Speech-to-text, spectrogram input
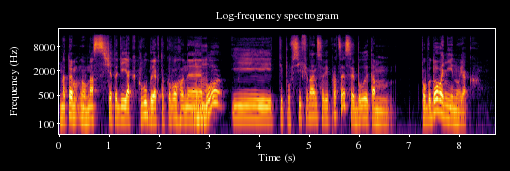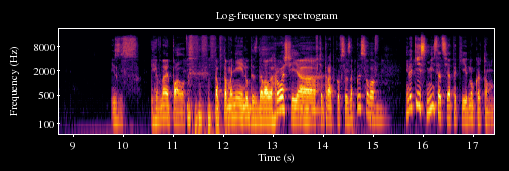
На той, ну, в нас ще тоді як клубу, як такового не Мгм. було, і, типу, всі фінансові процеси були там побудовані, ну, як із гівна і палок. Тобто мені люди здавали гроші, я в тетрадку все записував. І в якийсь місяць я такий, ну там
